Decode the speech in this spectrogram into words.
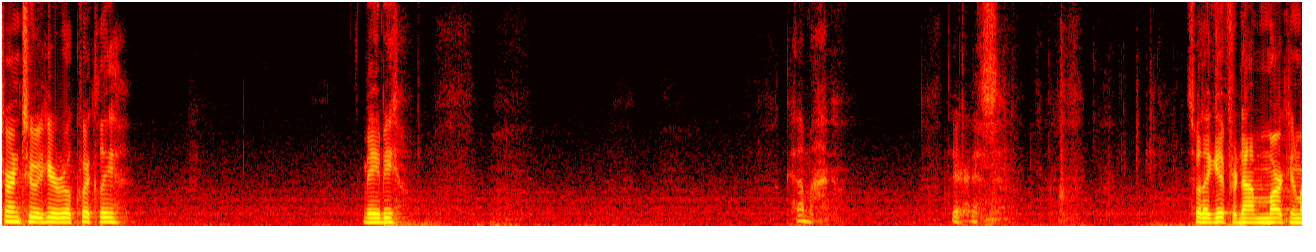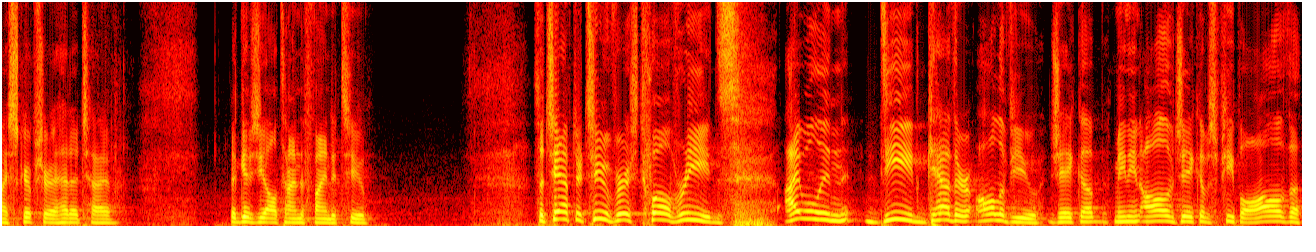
turn to it here real quickly. Maybe. Come on. There it is. That's what I get for not marking my scripture ahead of time. It gives you all time to find it too. So, chapter 2, verse 12 reads I will indeed gather all of you, Jacob, meaning all of Jacob's people, all of the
